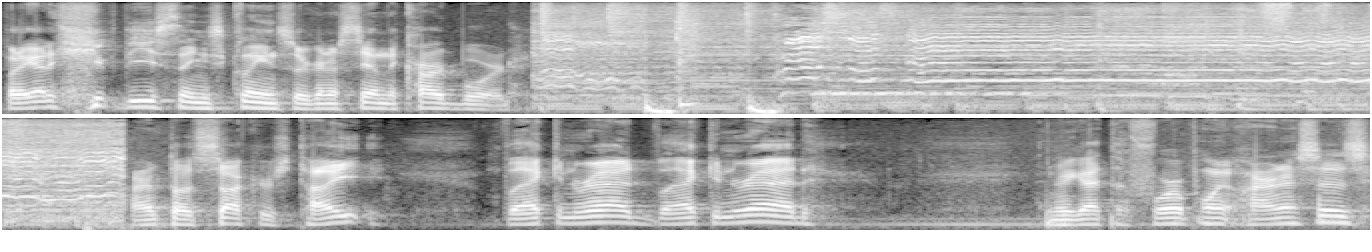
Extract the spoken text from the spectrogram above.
but I gotta keep these things clean so they're gonna stay on the cardboard. Aren't those suckers tight? Black and red, black and red. And we got the four point harnesses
